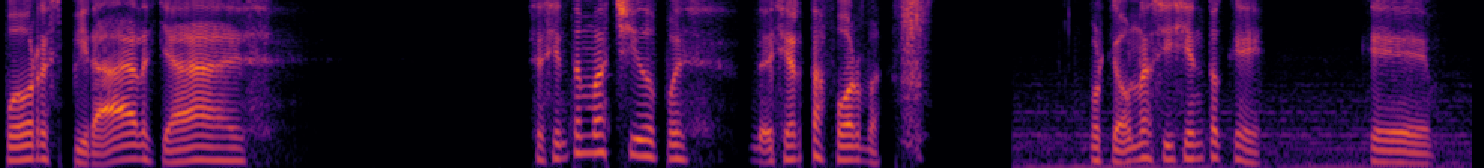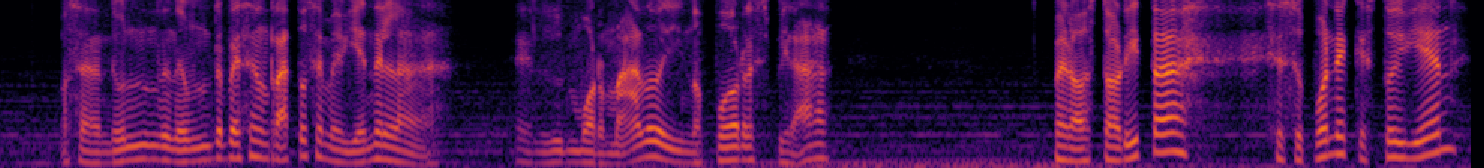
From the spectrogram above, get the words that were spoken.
puedo respirar, ya es se siente más chido, pues, de cierta forma. Porque aún así siento que, que o sea, de un, de un vez en rato se me viene la, el mormado y no puedo respirar. Pero hasta ahorita se supone que estoy bien.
